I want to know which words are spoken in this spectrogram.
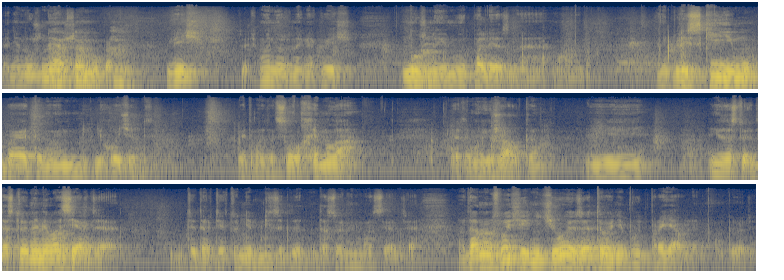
Они нужны Ашему как вещь То есть мы нужны как вещь нужная ему и полезная. Они близки ему, поэтому он не хочет, поэтому это слово хемла, поэтому их жалко. И, и достойно милосердия. Это те, кто не близок к достойному милосердия. В данном случае ничего из этого не будет проявлено, он говорит.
